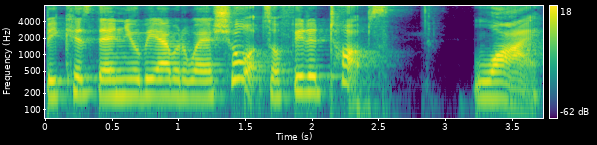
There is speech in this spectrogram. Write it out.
Because then you'll be able to wear shorts or fitted tops. Why?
